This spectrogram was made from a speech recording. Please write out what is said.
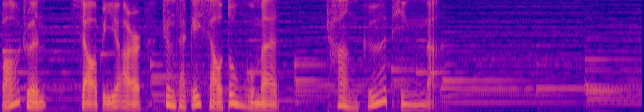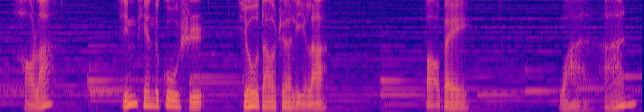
保准小比尔正在给小动物们唱歌听呢。好啦，今天的故事就到这里了，宝贝。晚安。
